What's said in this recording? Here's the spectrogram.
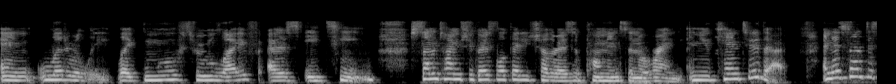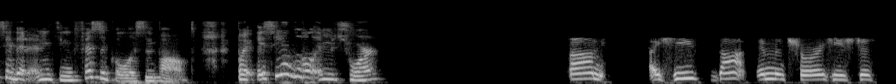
and literally like move through life as a team. Sometimes you guys look at each other as opponents in a ring, and you can't do that. And it's not to say that anything physical is involved, but is he a little immature? um, he's not immature. He's just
